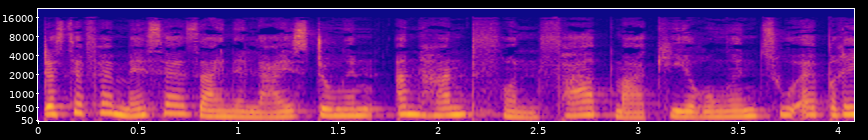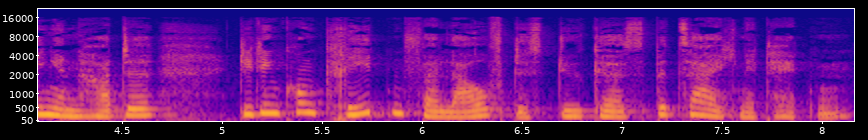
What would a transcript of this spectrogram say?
dass der Vermesser seine Leistungen anhand von Farbmarkierungen zu erbringen hatte, die den konkreten Verlauf des Dükers bezeichnet hätten.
